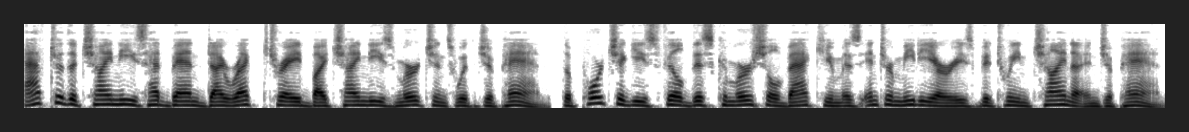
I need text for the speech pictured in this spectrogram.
After the Chinese had banned direct trade by Chinese merchants with Japan, the Portuguese filled this commercial vacuum as intermediaries between China and Japan.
